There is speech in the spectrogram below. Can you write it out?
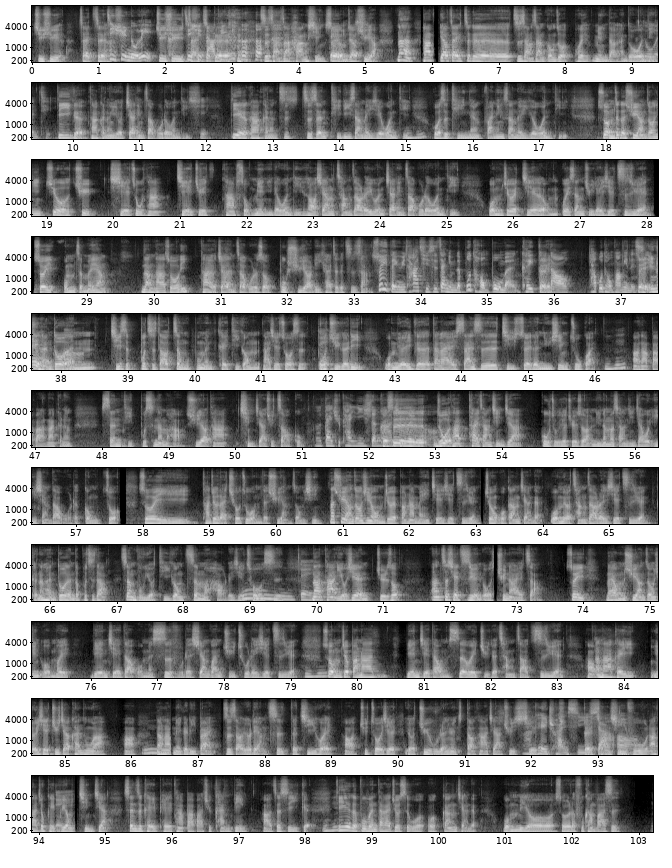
继续在这继续努力，继续在这个 职场上航行，所以我们叫续航。那他要在这个职场上工作，会面临到很多问题。问题第一个，他可能有家庭照顾的问题；是第二个，他可能自自身体力上的一些问题，嗯、或是体能反应上的一个问题。所以，我们这个蓄养中心就去协助他解决他所面临的问题。然后，像长照的一个家庭照顾的问题，我们就会结合我们卫生局的一些资源。所以我们怎么样？让他说，诶，他有家人照顾的时候，不需要离开这个职场。所以等于他其实，在你们的不同部门可以得到他不同方面的协助。对，因为很多人其实不知道政府部门可以提供哪些措施。我举个例，我们有一个大概三十几岁的女性主管，嗯哼，啊，她爸爸那可能身体不是那么好，需要她请假去照顾，带去看医生啊。可是如果她太常请假，雇主就觉得说，你那么长请假会影响到我的工作，所以他就来求助我们的蓄养中心。那蓄养中心呢，我们就会帮他媒介一些资源。就我刚刚讲的，我们有长照的一些资源，可能很多人都不知道政府有提供这么好的一些措施。嗯、对。那他有些人觉得说，那这些资源我去哪里找？所以来我们蓄养中心，我们会连接到我们市府的相关局处的一些资源，嗯、所以我们就帮他连接到我们社会局的长照资源，好，让他可以。有一些居家看护啊，啊，让他每个礼拜至少有两次的机会啊，去做一些有居服人员到他家去协，可以喘息对喘息服务，那、哦、他就可以不用请假，甚至可以陪他爸爸去看病啊，这是一个。嗯、第二个部分大概就是我我刚刚讲的，我们有所谓的富康巴士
